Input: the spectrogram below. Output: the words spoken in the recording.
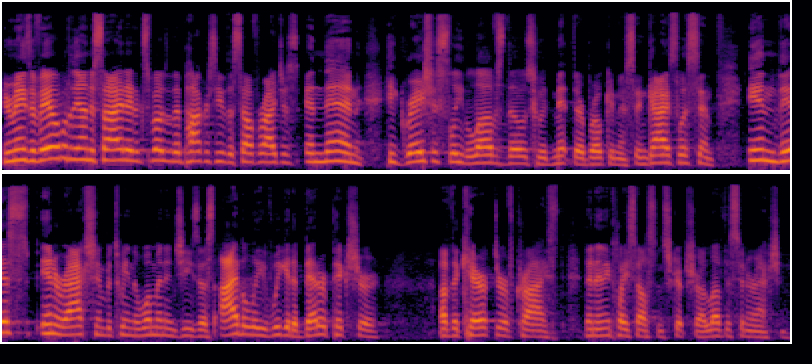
He remains available to the undecided, exposed to the hypocrisy of the self righteous, and then he graciously loves those who admit their brokenness. And guys, listen, in this interaction between the woman and Jesus, I believe we get a better picture of the character of Christ than any place else in Scripture. I love this interaction.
